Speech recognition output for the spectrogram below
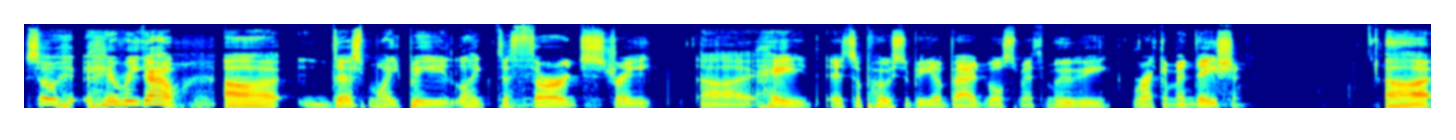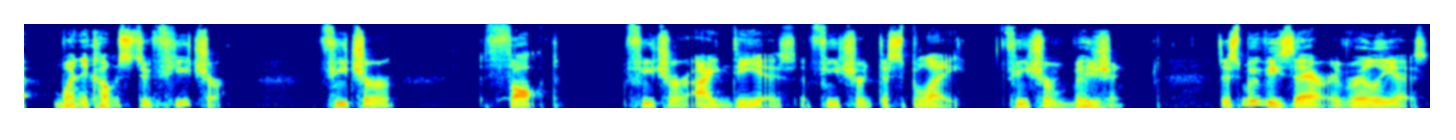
So here we go. Uh, this might be like the third straight, uh, hey, it's supposed to be a bad Will Smith movie recommendation. Uh, when it comes to future, future thought, future ideas, future display, future vision, this movie's there. It really is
